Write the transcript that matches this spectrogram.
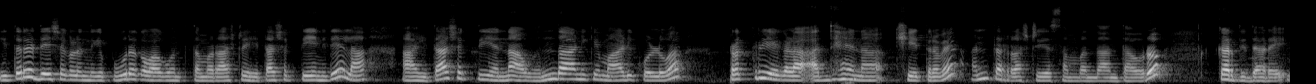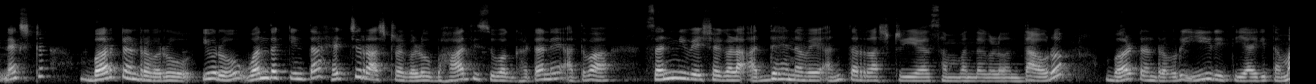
ಇತರೆ ದೇಶಗಳೊಂದಿಗೆ ಪೂರಕವಾಗುವಂಥ ತಮ್ಮ ರಾಷ್ಟ್ರೀಯ ಹಿತಾಸಕ್ತಿ ಏನಿದೆಯಲ್ಲ ಆ ಹಿತಾಸಕ್ತಿಯನ್ನು ಹೊಂದಾಣಿಕೆ ಮಾಡಿಕೊಳ್ಳುವ ಪ್ರಕ್ರಿಯೆಗಳ ಅಧ್ಯಯನ ಕ್ಷೇತ್ರವೇ ಅಂತಾರಾಷ್ಟ್ರೀಯ ಸಂಬಂಧ ಅಂತ ಅವರು ಕರೆದಿದ್ದಾರೆ. ನೆಕ್ಸ್ಟ್ ಬರ್ಟನ್ರವರು ಇವರು ಒಂದಕ್ಕಿಂತ ಹೆಚ್ಚು ರಾಷ್ಟ್ರಗಳು ಬಾಧಿಸುವ ಘಟನೆ ಅಥವಾ ಸನ್ನಿವೇಶಗಳ ಅಧ್ಯಯನವೇ ಅಂತಾರಾಷ್ಟ್ರೀಯ ಸಂಬಂಧಗಳು ಅಂತ ಅವರು ಬರ್ಟನ್ರವರು ಈ ರೀತಿಯಾಗಿ ತಮ್ಮ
